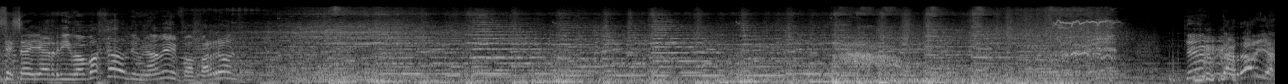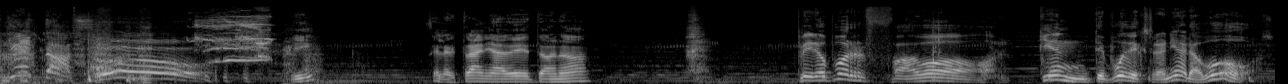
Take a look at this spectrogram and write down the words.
haces ahí arriba? Bajá de una vez, paparrón. ¡Quieta, rabia, quietas! ¡Oh! ¿Y? Se lo extraña de esto, ¿no? Pero por favor, ¿quién te puede extrañar a vos?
